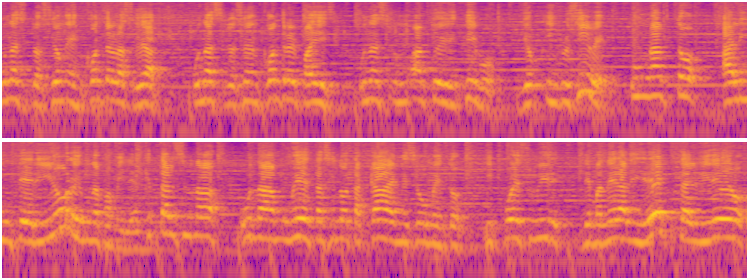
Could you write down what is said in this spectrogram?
una situación en contra de la ciudad, una situación en contra del país, un acto delictivo, yo, inclusive un acto al interior en una familia. ¿Qué tal si una, una mujer está siendo atacada en ese momento y puede subir de manera directa el video,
